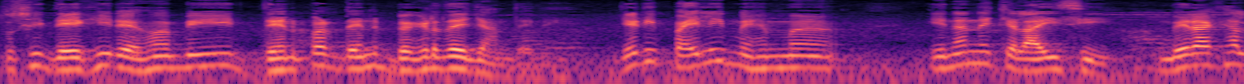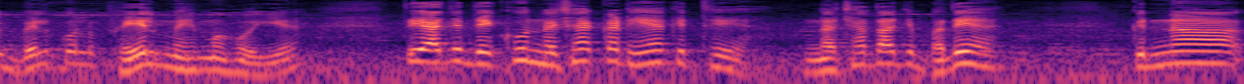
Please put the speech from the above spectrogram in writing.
ਤੁਸੀਂ ਦੇਖ ਹੀ ਰਹੇ ਹੋ ਵੀ ਦਿਨ ਪਰ ਦਿਨ ਵਿਗੜਦੇ ਜਾਂਦੇ ਨੇ। ਜਿਹੜੀ ਪਹਿਲੀ ਮੁਹਿੰਮ ਇਹਨਾਂ ਨੇ ਚਲਾਈ ਸੀ, ਮੇਰਾ ਖਿਆਲ ਬਿਲਕੁਲ ਫੇਲ ਮੁਹਿੰਮ ਹੋਈ ਹੈ। ਤੇ ਅੱਜ ਦੇਖੋ ਨਸ਼ਾ ਘਟਿਆ ਕਿੱਥੇ ਆ? ਨਸ਼ਾ ਤਾਂ ਅੱਜ ਵਧਿਆ। ਕਿੰਨਾ,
